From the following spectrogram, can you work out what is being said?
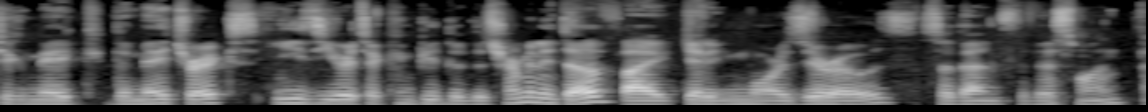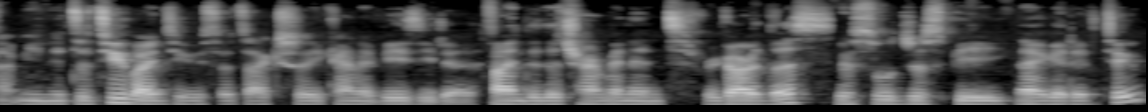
to make the matrix easier to compute the determinant of by getting more zeros. So then for this one, I mean, it's a 2 by 2, so it's actually kind of easy to find the determinant regardless. This will just be negative 2.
